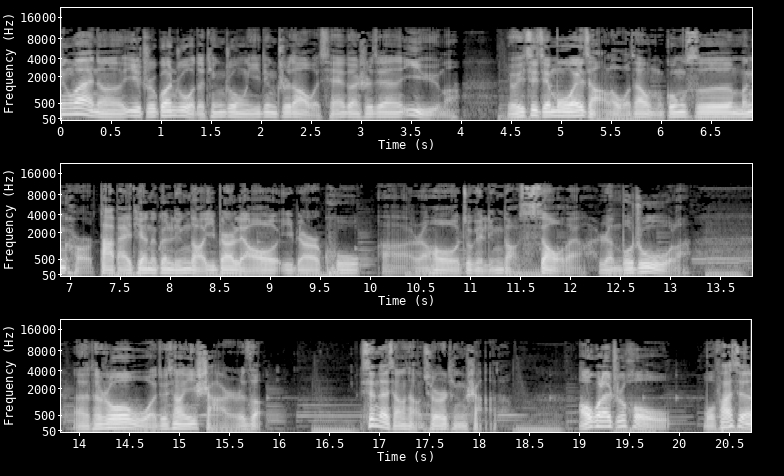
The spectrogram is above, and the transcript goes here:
另外呢，一直关注我的听众一定知道，我前一段时间抑郁嘛。有一期节目我也讲了，我在我们公司门口大白天的跟领导一边聊一边哭啊，然后就给领导笑的呀，忍不住了。呃，他说我就像一傻儿子。现在想想确实挺傻的。熬过来之后，我发现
